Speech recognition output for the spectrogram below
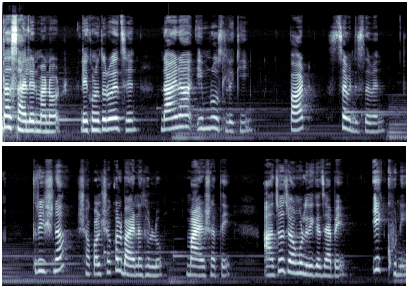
দ্য সাইলেন্ট ম্যানর লেখনতে রয়েছেন ডায়না ইমরোজ লেকি পার্ট সেভেন্টি সেভেন। তৃষ্ণা সকাল সকাল বায়না ধরল মায়ের সাথে। আজও জঙ্গলের দিকে যাবে। এক্ষুনি।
